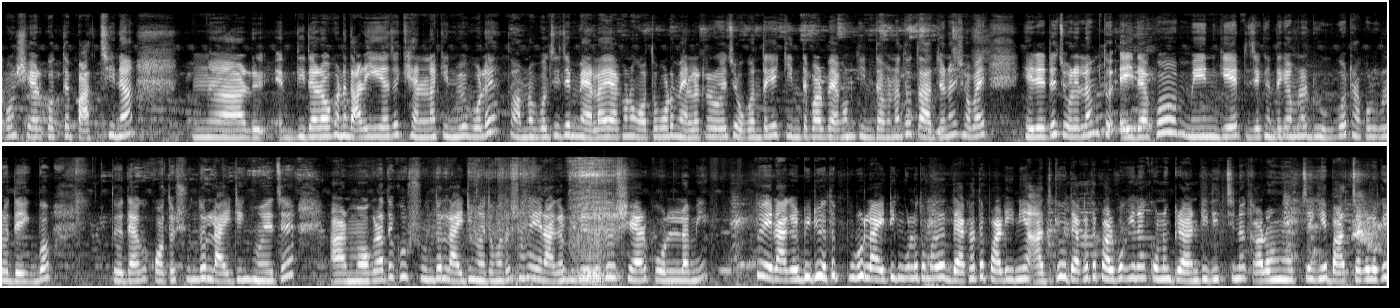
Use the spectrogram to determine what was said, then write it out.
এখন শেয়ার করতে পারছি না। আর দিদারা ওখানে দাঁড়িয়ে গেছে খেলনা কিনবে বলে। তো আমরা বলছি যে মেলায় এখনও অত বড় মেলাটা রয়েছে, ওখান থেকে কিনতে পারবে, এখন কিনতে হবে না। তো তার জন্য সবাই হেঁটে হেঁটে চলে এলাম। তো এই দেখো মেন গেট যেখান থেকে আমরা ঢুকবো, ঠাকুরগুলো দেখব। তো দেখো কত সুন্দর লাইটিং হয়েছে। আর মগরাতে খুব সুন্দর লাইটিং হয়। তোমাদের সঙ্গে এর আগের ভিডিওতে তো শেয়ার করলামই। তো এর আগের ভিডিওতে পুরো লাইটিংগুলো তোমাদের দেখাতে পারিনি। আজকেও দেখাতে পারব কি না কোনো গ্যারান্টি দিচ্ছি না। কারণ হচ্ছে গিয়ে বাচ্চাগুলোকে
